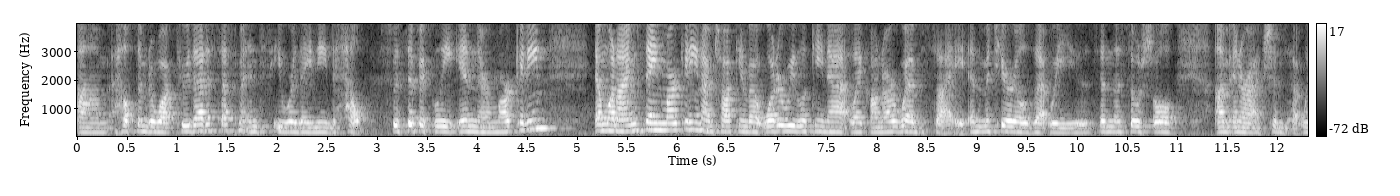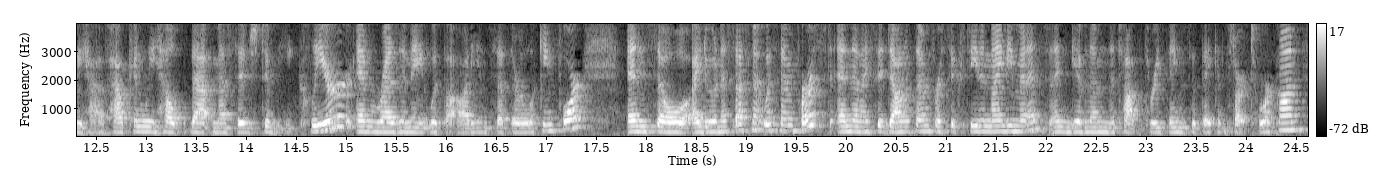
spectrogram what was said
um, help them to walk through that assessment and see where they need help specifically in their marketing and when I'm saying marketing, I'm talking about what are we looking at, like on our website and the materials that we use and the social um, interactions that we have. How can we help that message to be clear and resonate with the audience that they're looking for? And so I do an assessment with them first, and then I sit down with them for 60 to 90 minutes and give them the top three things that they can start to work on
